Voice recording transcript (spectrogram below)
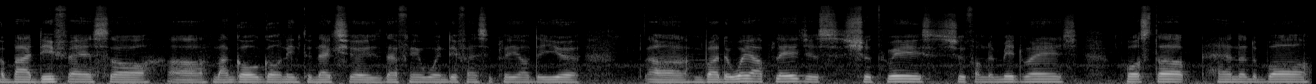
about defense. So, uh, my goal going into next year is definitely win Defensive Player of the Year. Uh, but the way I play, just shoot threes, shoot from the mid range, post up, handle the ball,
